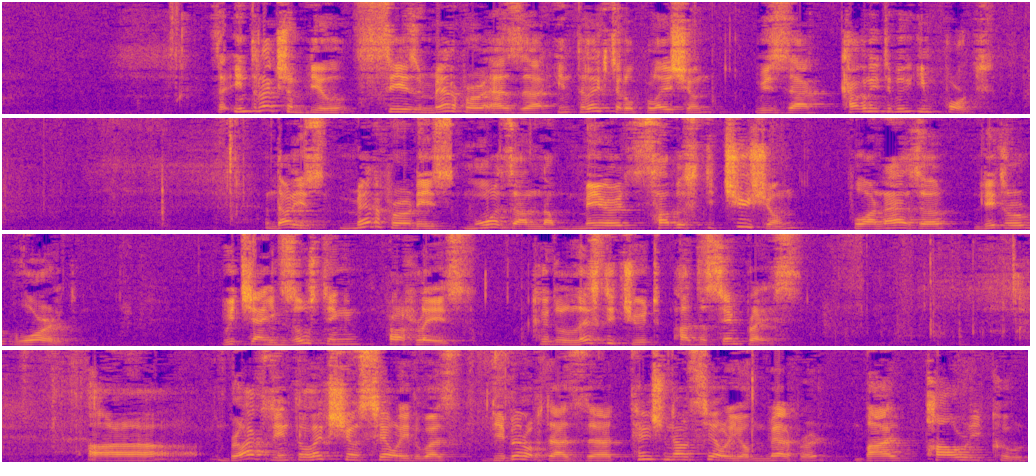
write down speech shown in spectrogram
the interaction view sees metaphor as an intellectual operation with a cognitive import. That is, metaphor is more than a mere substitution for another literal word, which an exhausting paraphrase could restitute at the same place. Uh, Black's intellectual theory was developed as a tensional theory of metaphor by Paul Ricoeur.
